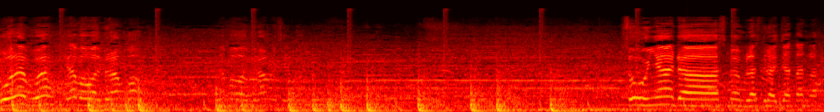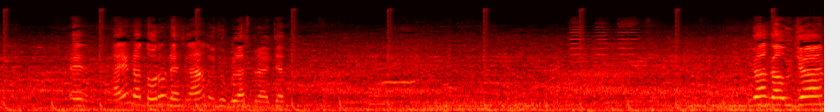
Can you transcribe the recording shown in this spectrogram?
Boleh buah kita bawa drum kok. Kita bawa drum di sini. Suhunya ada 19 derajatan lah. Eh kayaknya udah turun deh. Sekarang 17 derajat. Enggak, enggak hujan.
